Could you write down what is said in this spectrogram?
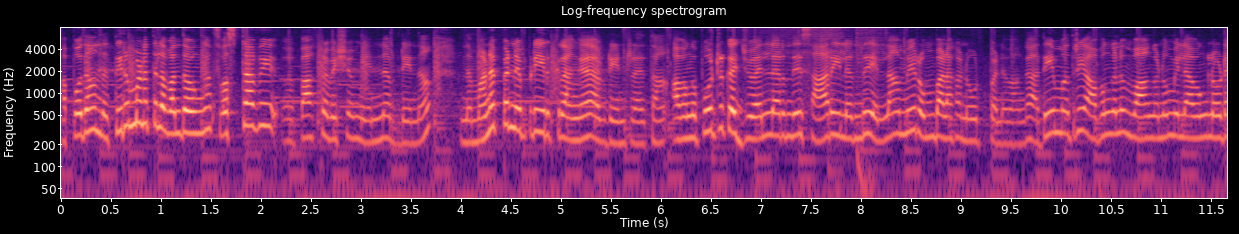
அப்போதான் அந்த திருமணத்தில் வந்தவங்க ஃபஸ்ட்டாகவே பார்க்குற விஷயம் என்ன அப்படின்னா அந்த மணப்பெண் எப்படி இருக்கிறாங்க அப்படின்றது தான் அவங்க போட்டிருக்க ஜுவல் ஸ்மெல்லேருந்து சாரிலேருந்து எல்லாமே ரொம்ப அழகாக நோட் பண்ணுவாங்க. அதே மாதிரி அவங்களும் வாங்கணும் இல்லை அவங்களோட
